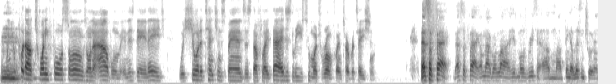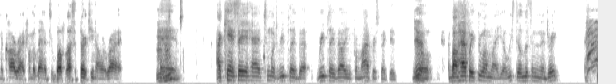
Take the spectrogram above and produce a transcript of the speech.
when you Mm. put out 24 songs on an album in this day and age with short attention spans and stuff like that, it just leaves too much room for interpretation. That's a fact. That's a fact. I'm not gonna lie. His most recent album, I think I listened to it on the car ride from Atlanta to Buffalo. That's a 13 hour ride, Mhm. and I can't say it had too much replay va- replay value from my perspective. You Yeah. know, about halfway through, I'm like, yo, we still listening to Drake.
